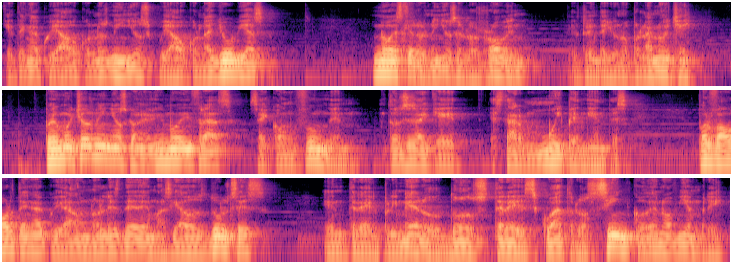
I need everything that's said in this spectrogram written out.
que tenga cuidado con los niños, cuidado con las lluvias. No es que los niños se los roben, el 31 por la noche, pues muchos niños con el mismo disfraz se confunden, entonces hay que estar muy pendientes. Por favor tenga cuidado, no les dé demasiados dulces. Entre el primero, 2, 3, 4, 5 de noviembre,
